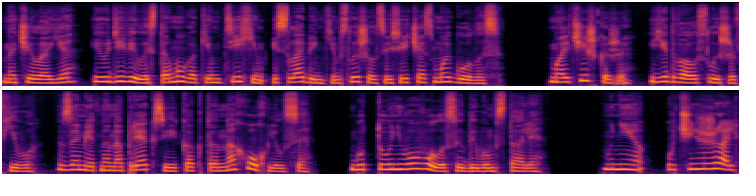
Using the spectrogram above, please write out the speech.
Начала я и удивилась тому, каким тихим и слабеньким слышался сейчас мой голос. Мальчишка же, едва услышав его, заметно напрягся и как-то нахохлился, будто у него волосы дыбом стали. «Мне очень жаль.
